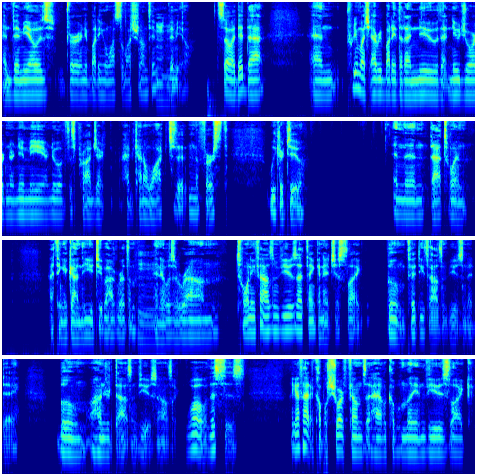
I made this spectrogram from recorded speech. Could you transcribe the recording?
and Vimeo is for anybody who wants to watch it on mm-hmm. Vimeo. So I did that. And pretty much everybody that I knew that knew Jordan or knew me or knew of this project had kind of watched it in the first week or two and then that's when I think it got in the YouTube algorithm, mm. and it was around twenty thousand views, I think, and it just like boom, fifty thousand views in a day, boom, hundred thousand views, and I was like, whoa, this is like I've had a couple short films that have a couple million views like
